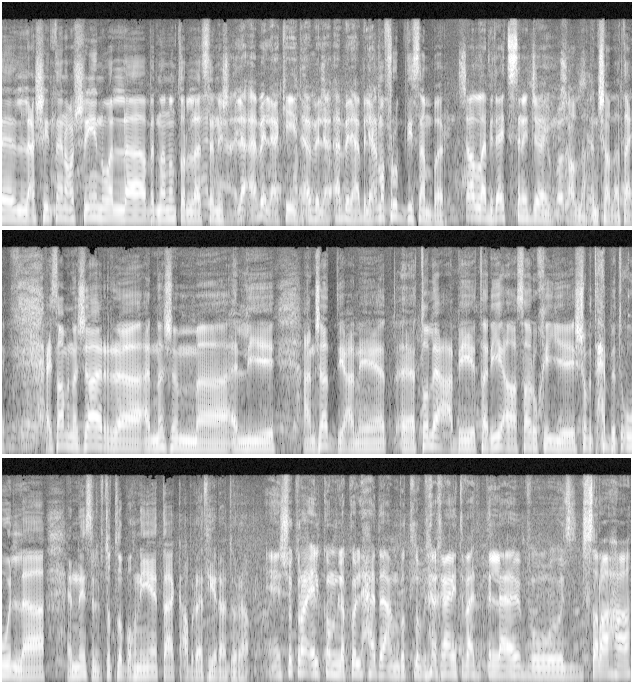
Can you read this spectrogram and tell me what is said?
ال 2022 ولا بدنا ننطر للسنة الجديده؟ لا قبل أكيد قبل قبل قبل يعني المفروض ديسمبر. إن شاء الله بداية السنة الجاية. إن شاء الله إن شاء الله. طيب عصام النجار آه، النجم آه، اللي عن جد يعني آه، طلع بطريقة صاروخية. شو بتحب تقول للناس اللي بتطلب اغنياتك عبر أثير راديو الرابع؟ يعني شكرا لكم لكل حدا عم بطلب الأغاني تبعت تنلعب وصراحة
